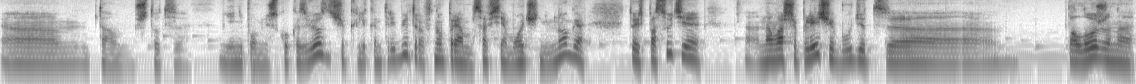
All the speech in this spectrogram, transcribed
э, там что-то я не помню, сколько звездочек или контрибьюторов, но прям совсем очень немного. То есть, по сути, э, на ваши плечи будет э, положена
